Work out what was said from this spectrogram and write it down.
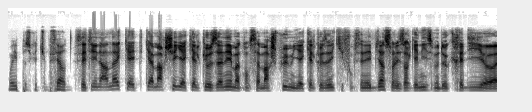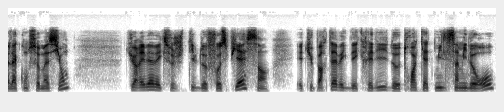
Oui, parce que tu peux faire. C'était une arnaque qui a, qui a, marché il y a quelques années, maintenant ça marche plus, mais il y a quelques années qui fonctionnait bien sur les organismes de crédit euh, à la consommation tu arrivais avec ce type de fausses pièces et tu partais avec des crédits de 3, 4 000, 5 000 euros.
